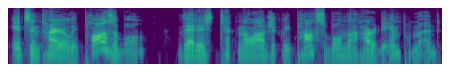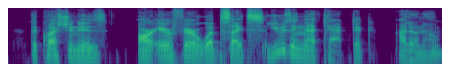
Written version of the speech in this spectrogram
It's entirely plausible. That is technologically possible, not hard to implement. The question is, are airfare websites using that tactic? I don't know.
